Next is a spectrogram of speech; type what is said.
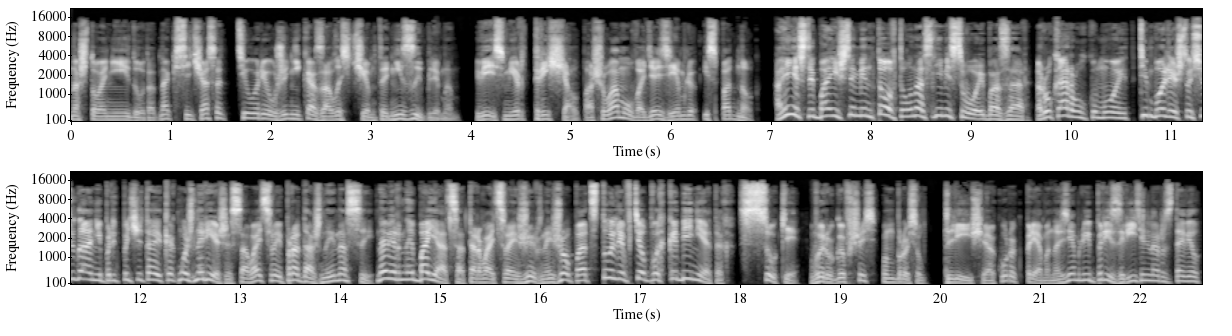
на что они идут. Однако сейчас эта теория уже не казалась чем-то незыблемым. Весь мир трещал по швам, уводя землю из-под ног. А если боишься ментов, то у нас с ними свой базар. Рука руку моет. Тем более, что сюда они предпочитают как можно реже совать свои продажные носы. Наверное, боятся оторвать свои жирные жопы от стулья в теплых кабинетах. Суки!» Выругавшись, он бросил тлеющий окурок прямо на землю и презрительно раздавил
